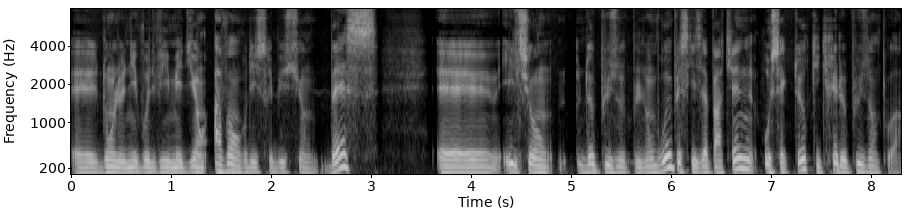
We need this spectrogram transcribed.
dont le niveau de vie médian avant redistribution baisse, euh, ils sont de plus en plus nombreux parce qu'ils appartiennent au secteur qui crée le plus d'emplois,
